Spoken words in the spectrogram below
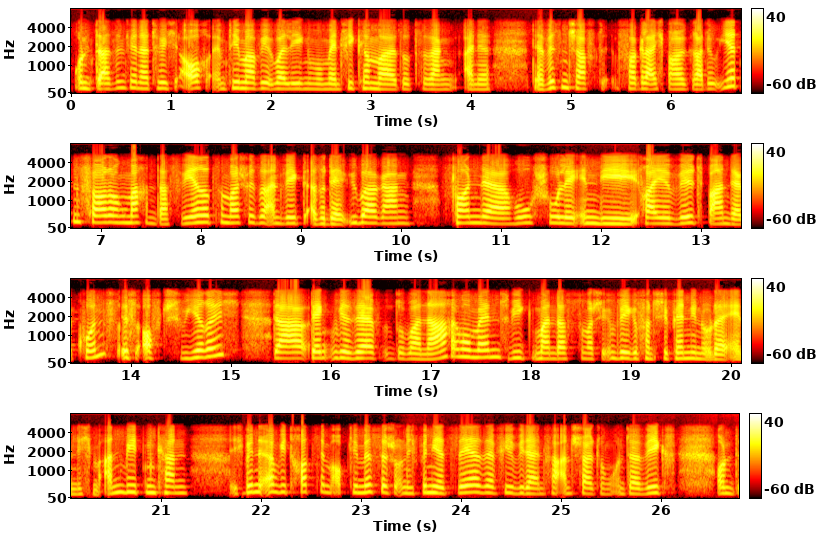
Und da sind wir natürlich auch im Thema, wir überlegen im Moment, wie können wir sozusagen eine der Wissenschaft vergleichbare Graduiertenförderung machen. Das wäre zum Beispiel so ein Weg, also der Übergang von der Hochschule in die freie Wildbahn der Kunst ist oft schwierig. Da denken wir sehr drüber nach im Moment, wie man das zum Beispiel im Wege von Stipendien oder Ähnlichem anbieten kann. Ich bin irgendwie trotzdem optimistisch und ich bin jetzt sehr, sehr viel wieder in Veranstaltungen unterwegs und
